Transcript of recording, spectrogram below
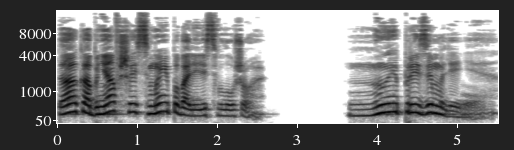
Так, обнявшись, мы повалились в лужу. Ну и приземление.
